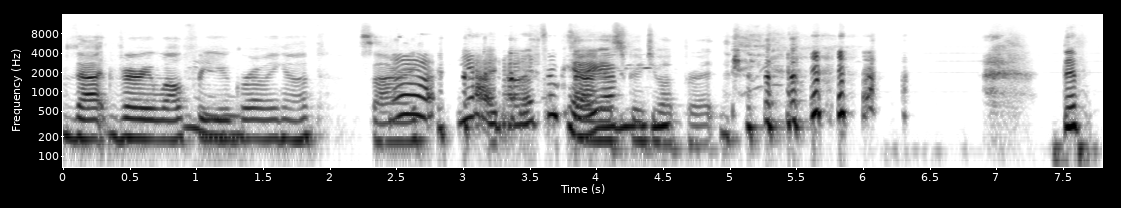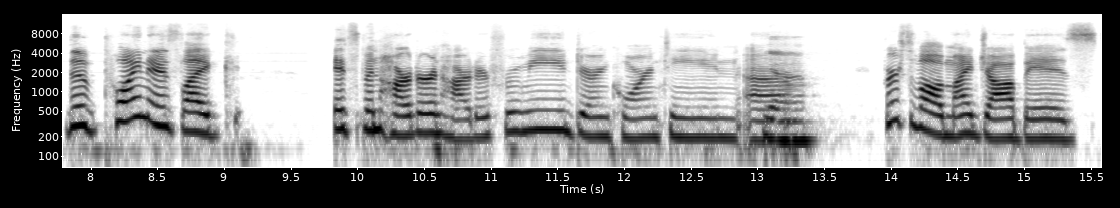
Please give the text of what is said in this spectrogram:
that very well for you Mm. growing up. Sorry, Yeah, yeah, no, that's okay. sorry, I I screwed you up for it. the the point is like it's been harder and harder for me during quarantine. Um, yeah, First of all, my job is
